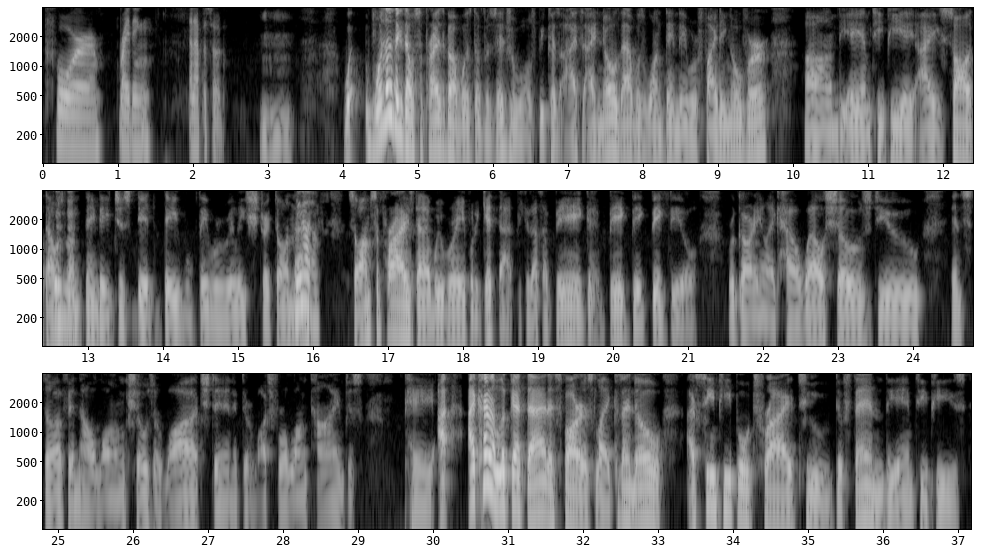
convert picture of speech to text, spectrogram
for writing an episode. Mm-hmm. What one of the things I was surprised about was the residuals because I I know that was one thing they were fighting over. Um, the AMTP, I saw that that was mm-hmm. one thing they just did. They they were really strict on that. Yeah. So I'm surprised that we were able to get that because that's a big, big, big, big deal regarding like how well shows do and stuff and how long shows are watched and if they're watched for a long time, just pay. I I kind of look at that as far as like because I know I've seen people try to defend the AMTP's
